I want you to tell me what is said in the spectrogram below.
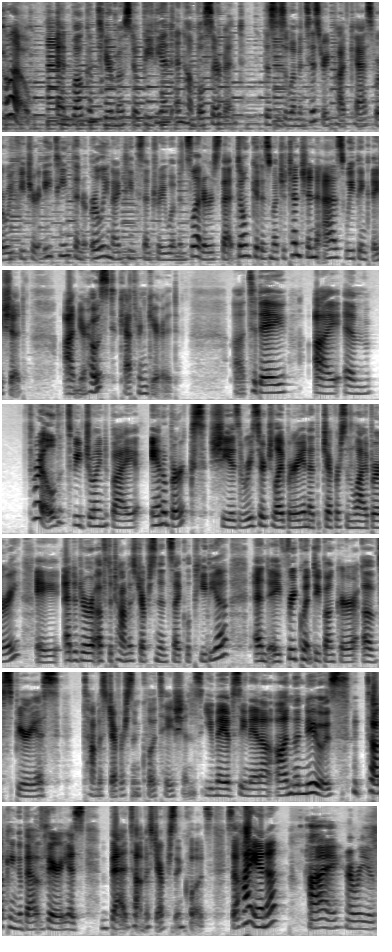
Hello, and welcome to your most obedient and humble servant. This is a women's history podcast where we feature 18th and early 19th century women's letters that don't get as much attention as we think they should. I'm your host, Katherine Garrett. Uh, today, I am thrilled to be joined by Anna Berkes. She is a research librarian at the Jefferson Library, a editor of the Thomas Jefferson Encyclopedia, and a frequent debunker of spurious Thomas Jefferson quotations. You may have seen Anna on the news talking about various bad Thomas Jefferson quotes. So, hi, Anna. Hi, how are you?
